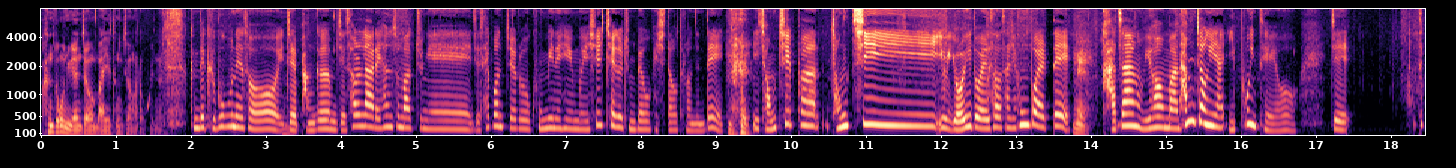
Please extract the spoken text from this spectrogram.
한동훈 위원장은 많이 등장을 하고 있는데 근데 그 부분에서 음. 이제 방금 이제 설날의 현수막 중에 이제 세 번째로 국민의힘의 실책을 준비하고 계시다고 들었는데 네. 이 정치판 정치 이 여의도에서 사실 홍보할 때 네. 가장 위험한 함정이 이 포인트예요. 이제 특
